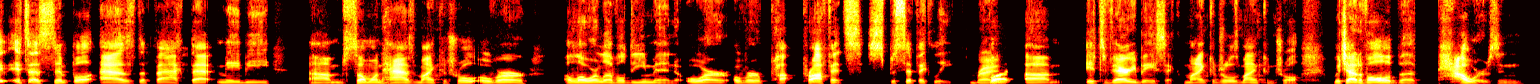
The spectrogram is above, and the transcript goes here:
it, it's as simple as the fact that maybe um, someone has mind control over a lower level demon or over pro- prophets specifically Right. but um it's very basic mind control is mind control which out of all of the powers in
